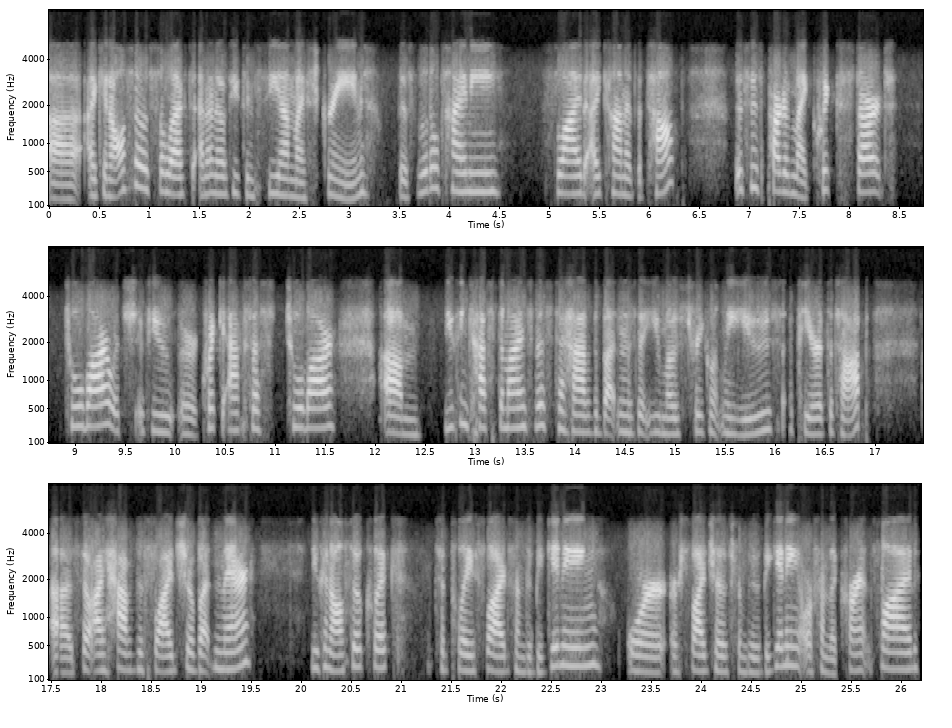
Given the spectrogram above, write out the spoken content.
Uh, I can also select, I don't know if you can see on my screen, this little tiny slide icon at the top. This is part of my Quick Start toolbar, which if you, or Quick Access toolbar. Um, you can customize this to have the buttons that you most frequently use appear at the top. Uh, so I have the slideshow button there. You can also click to play slide from the beginning or, or slideshows from the beginning or from the current slide.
